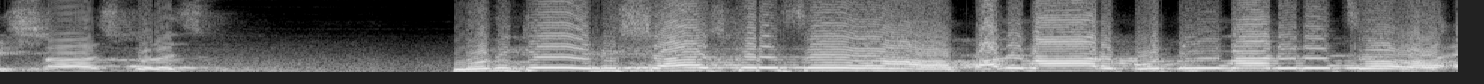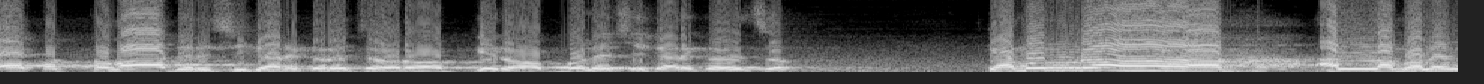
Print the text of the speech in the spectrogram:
বিশ্বাস করেছ। নবীকে বিশ্বাস করেছ, কালেমার প্রতি মান এনেছ, একত্ববাদের স্বীকার করেছ, রবকে রব বলে স্বীকার করেছ। কেমন রব? আল্লাহ বলেন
